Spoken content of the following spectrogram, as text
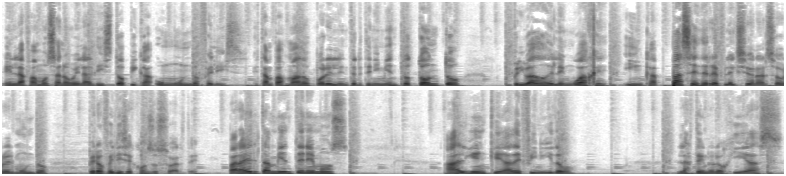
en la famosa novela distópica Un Mundo Feliz. Están pasmados por el entretenimiento tonto privados del lenguaje, incapaces de reflexionar sobre el mundo, pero felices con su suerte. Para él también tenemos a alguien que ha definido las tecnologías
